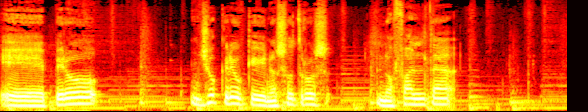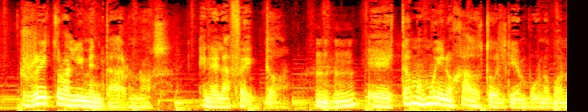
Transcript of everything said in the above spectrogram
Eh, pero yo creo que nosotros nos falta retroalimentarnos en el afecto. Eh, estamos muy enojados todo el tiempo uno con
